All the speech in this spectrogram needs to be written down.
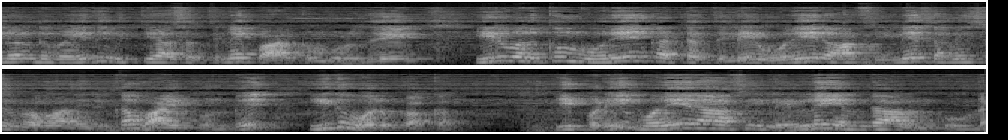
இரண்டு வயது வித்தியாசத்திலே பார்க்கும் பொழுது இருவருக்கும் ஒரே கட்டத்திலே ஒரே ராசியிலே சனீஸ்வர பகவான் இருக்க வாய்ப்புண்டு. இது ஒரு பக்கம். இப்படி ஒரே ராசியில் இல்லை என்றாலும் கூட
